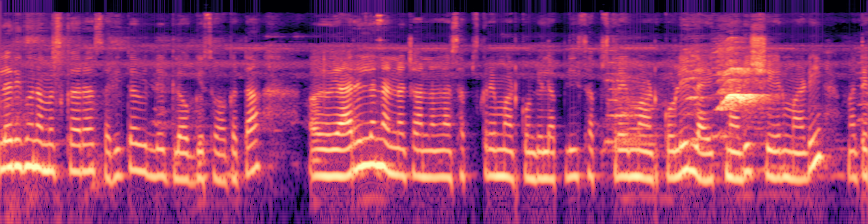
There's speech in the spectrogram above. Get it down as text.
ಎಲ್ಲರಿಗೂ ನಮಸ್ಕಾರ. ಸರಿತಾ ವಿಲ್ಲೇಜ್ ಬ್ಲಾಗ್ಗೆ ಸ್ವಾಗತ. ಯಾರೆಲ್ಲ ನನ್ನ ಚಾನಲ್ನ ಸಬ್ಸ್ಕ್ರೈಬ್ ಮಾಡ್ಕೊಂಡಿಲ್ಲ, ಪ್ಲೀಸ್ ಸಬ್ಸ್ಕ್ರೈಬ್ ಮಾಡ್ಕೊಳ್ಳಿ, ಲೈಕ್ ಮಾಡಿ, ಶೇರ್ ಮಾಡಿ, ಮತ್ತು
